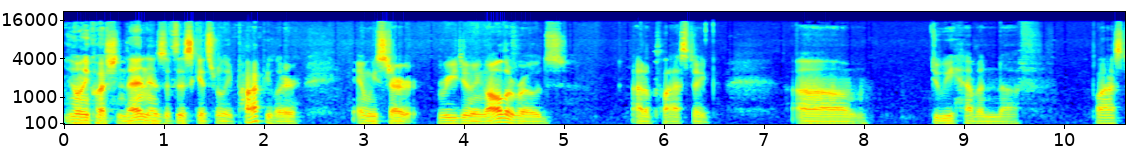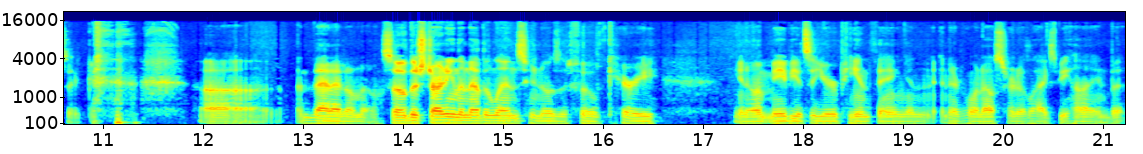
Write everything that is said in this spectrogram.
The only question then is if this gets really popular and we start redoing all the roads out of plastic, um, do we have enough plastic? uh, that I don't know. So they're starting in the Netherlands. Who knows if it'll carry, you know, maybe it's a European thing and, and everyone else sort of lags behind. But,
